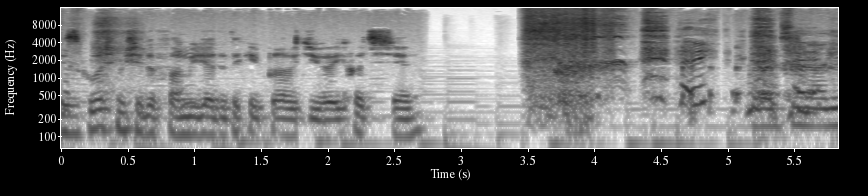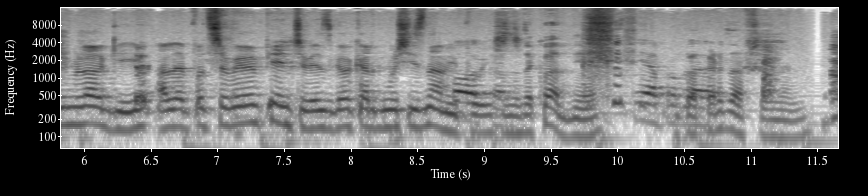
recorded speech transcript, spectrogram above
Zgłośmy się do familiady takiej prawdziwej, chodźcie. Hej, Leci na nim logi, ale potrzebujemy pięciu, więc Gokard musi z nami Spoko. pójść. No dokładnie. Nie ma problemu. Gokard zawsze. No.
